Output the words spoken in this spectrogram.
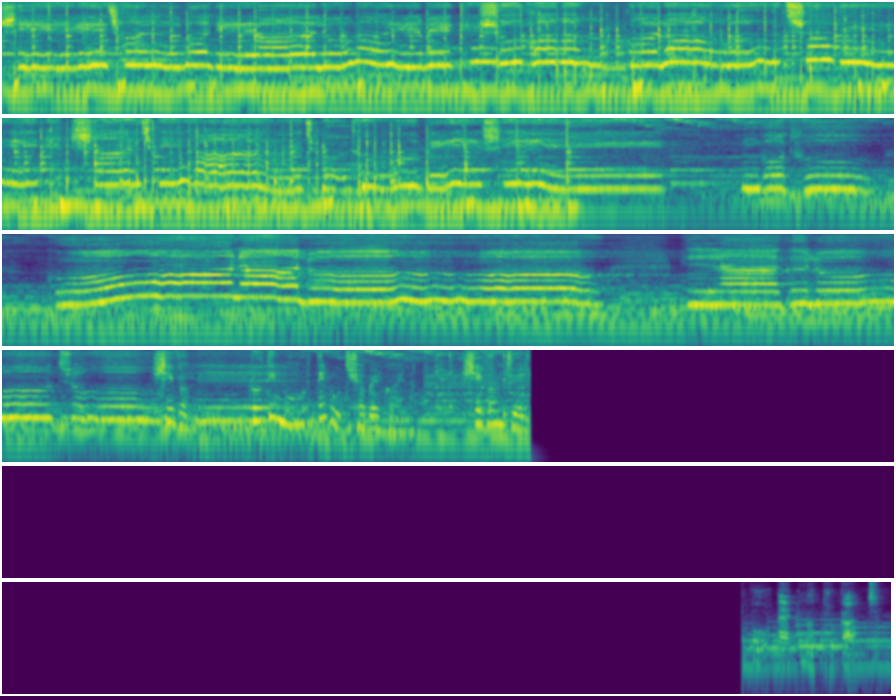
পরশে ঝলমলে আলোয় মেখে শুভমঙ্গল উৎসবে সাজবে বধূ বেশে বধূ। শিবম প্রতি মুহূর্তের উৎসবের গয়না। শিবম জুয়েল একমাত্র কাঠ।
